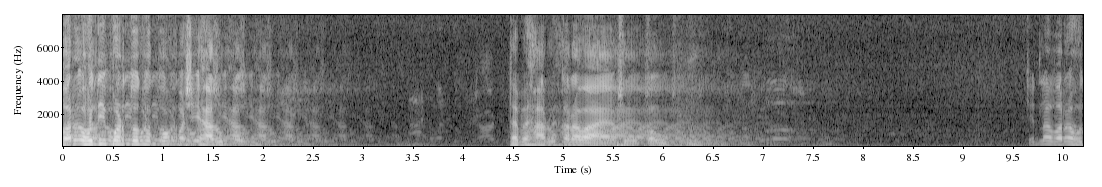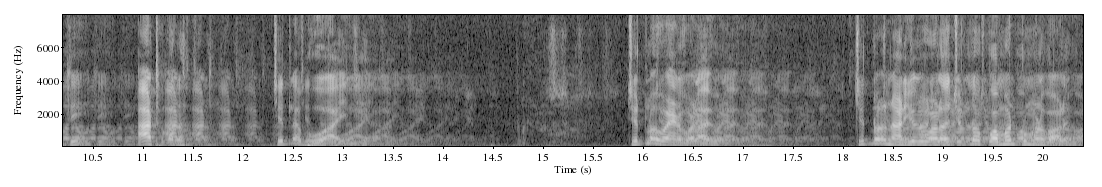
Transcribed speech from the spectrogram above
વરસ સુધી પડતો તો કોણ પછી સારું કહું? તમે સારું કરાવવા આવ્યા છો કહું. કેટલા વર્ષ હતી આઠ વર્ષ કેટલા ભૂવા આવી ગયા? કેટલો વેણ વળાયો? કેટલો નાળિયેર વાળ્યો? કેટલો કોમન ટુમણ વાળ્યો?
